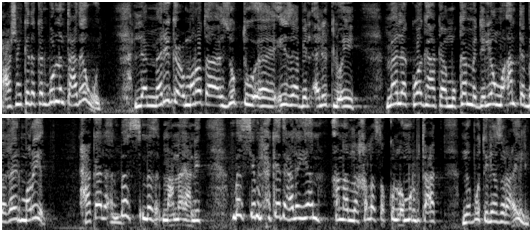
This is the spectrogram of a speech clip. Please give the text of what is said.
عشان كده كان بيقول له انت عدوي. لما رجع مرات زوجته آه، ايزابيل قالت له إيه؟ مالك وجهك مكمد اليوم وأنت بغير مريض. حكى لها بس معناه يعني بس سيب الحكاية دي عليا أنا. أنا اللي خلصت كل الأمور بتاعت نبوت اليزرعيلي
